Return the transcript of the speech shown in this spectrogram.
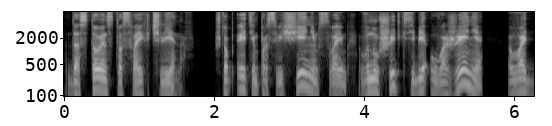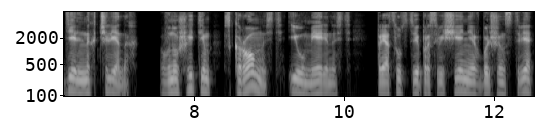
достоинство своих членов, чтобы этим просвещением своим внушить к себе уважение в отдельных членах, внушить им скромность и умеренность. При отсутствии просвещения в большинстве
